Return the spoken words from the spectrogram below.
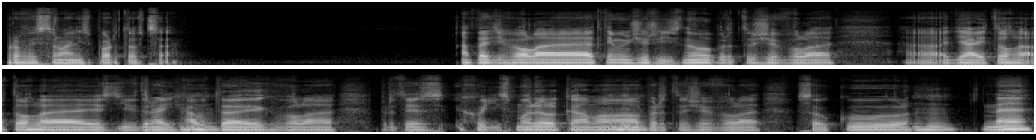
profesionální sportovce. A teď, vole, ty můžeš říct, no, protože, vole, eh, dělají tohle a tohle, jezdí v drahých Mhm. autech, vole, protože chodí s modelkama, Mhm. protože, vole, jsou cool. Mhm. Ne,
